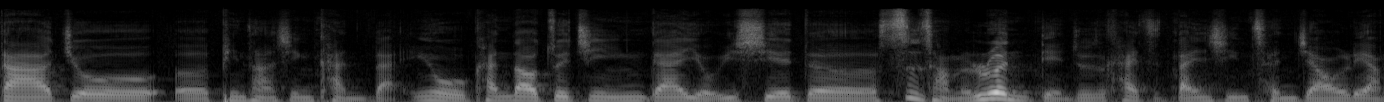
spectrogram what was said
大家就呃平常心看待，因为我看到最近应该有一些的市场的论点，就是开始担心成交量，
